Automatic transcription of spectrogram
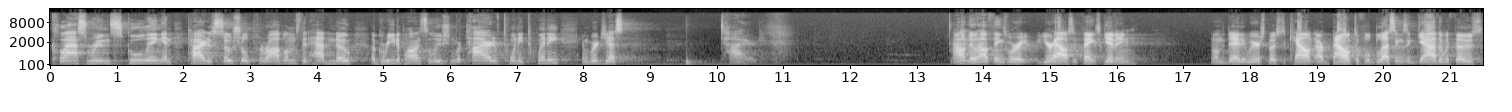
classroom schooling, and tired of social problems that have no agreed upon solution. We're tired of 2020, and we're just tired. I don't know how things were at your house at Thanksgiving. On the day that we were supposed to count our bountiful blessings and gather with those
